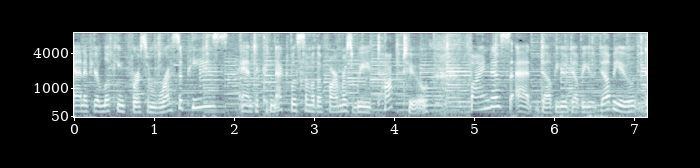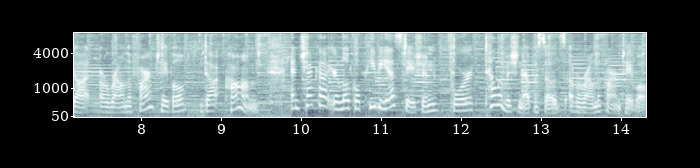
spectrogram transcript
And if you're looking for some recipes and to connect with some of the farmers we talked to, find us at www.aroundthefarmtable.com and check out your local PBS station for television episodes of Around the Farm Table.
